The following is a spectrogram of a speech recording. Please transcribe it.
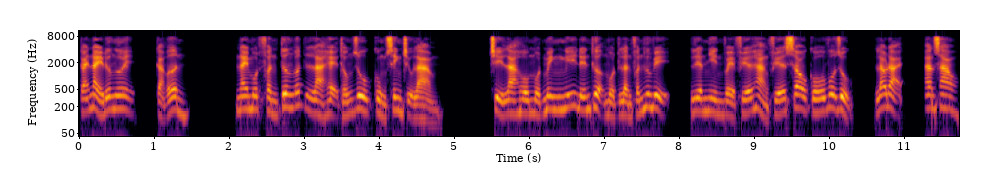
cái này đưa ngươi, cảm ơn. Này một phần tương ớt là hệ thống du cùng sinh chịu làm. Chỉ là hồ một minh nghĩ đến thượng một lần phấn hương vị, liền nhìn về phía hàng phía sau cố vô dục, lao đại, ăn sao?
